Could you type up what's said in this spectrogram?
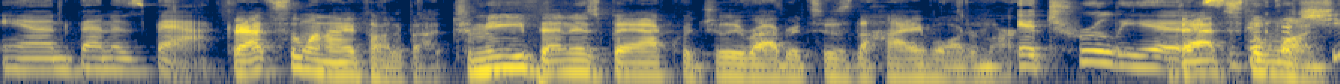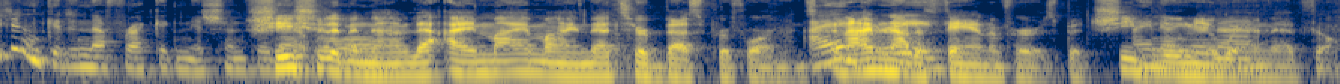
and Ben is Back. That's the one I thought about. To me, Ben is back with Julie Roberts is the high watermark. It truly is. That's the that one. she didn't get enough recognition for she should have been nominated. That- In my mind, that's her best performance. I and I'm not a fan of hers, but she blew me away not. in that film.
